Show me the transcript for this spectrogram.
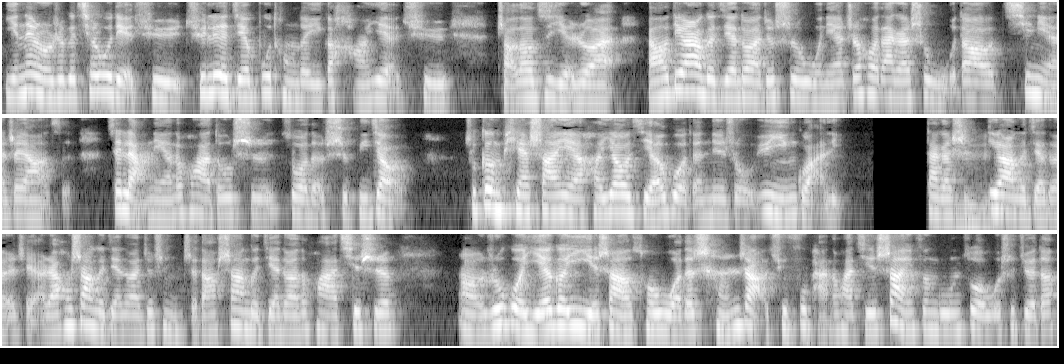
以内容这个切入点去去链接不同的一个行业，去找到自己的热爱。然后第二个阶段就是五年之后，大概是五到七年这样子。这两年的话都是做的是比较就更偏商业和要结果的那种运营管理。大概是第二个阶段是这样，然后上个阶段就是你知道，上个阶段的话，其实，嗯，如果严格意义上从我的成长去复盘的话，其实上一份工作我是觉得。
